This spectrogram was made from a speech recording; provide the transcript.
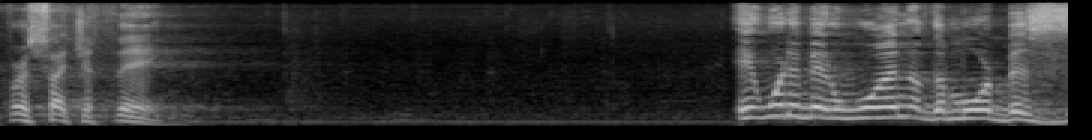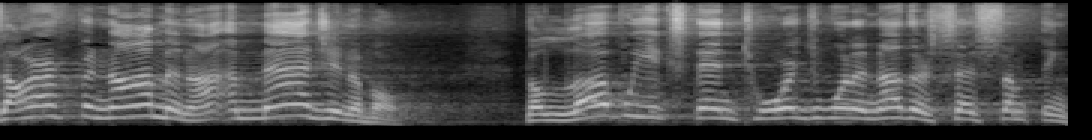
for such a thing. It would have been one of the more bizarre phenomena imaginable. The love we extend towards one another says something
